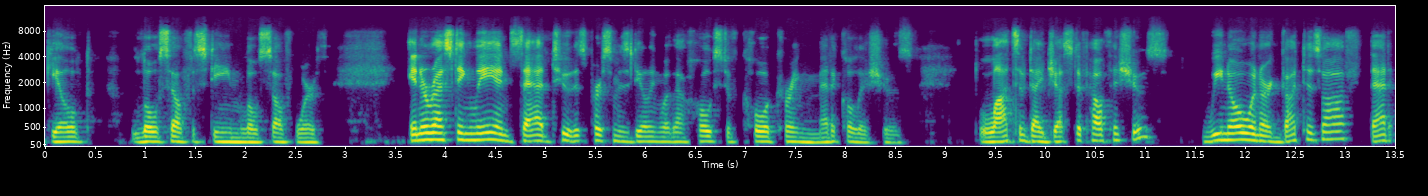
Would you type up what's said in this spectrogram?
guilt, low self esteem, low self worth. Interestingly and sad too, this person is dealing with a host of co occurring medical issues, lots of digestive health issues. We know when our gut is off, that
